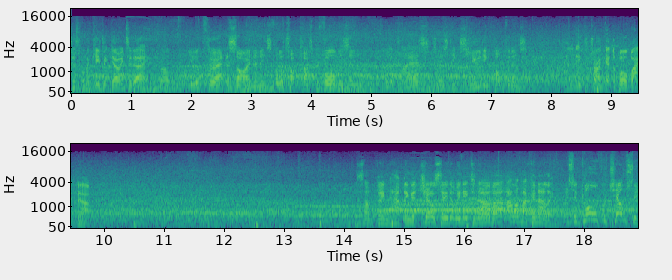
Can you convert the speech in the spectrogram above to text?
just want to keep it going today. Well, you look throughout the side and it's full of top-class performers and full of players just exuding confidence. They'll need to try and get the ball back now. Something happening at Chelsea that we need to know about. Alan McInally. It's a goal for Chelsea.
